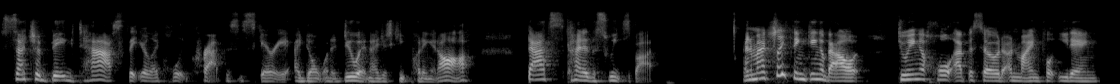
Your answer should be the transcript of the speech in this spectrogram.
such a big task that you're like, holy crap, this is scary. I don't want to do it. And I just keep putting it off. That's kind of the sweet spot. And I'm actually thinking about doing a whole episode on mindful eating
